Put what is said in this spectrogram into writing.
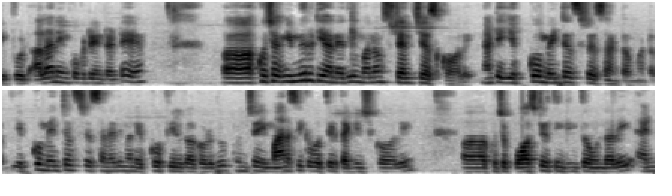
ఈ ఫుడ్. అలానే ఇంకొకటి ఏంటంటే కొంచెం ఇమ్యూనిటీ అనేది మనం స్ట్రెంత్ చేసుకోవాలి. అంటే ఎక్కువ మెంటల్ స్ట్రెస్ అంటాం అన్నమాట. ఎక్కువ మెంటల్ స్ట్రెస్ అనేది మనం ఎక్కువ ఫీల్ కాకూడదు. కొంచెం ఈ మానసిక ఒత్తిడి తగ్గించుకోవాలి. కొంచెం పాజిటివ్ థింకింగ్తో ఉండాలి. అండ్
